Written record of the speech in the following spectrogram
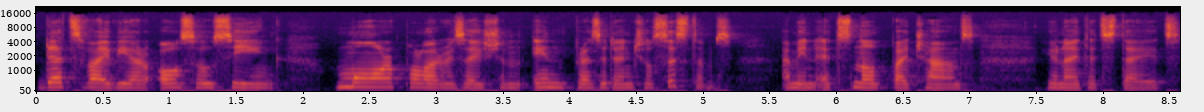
That's why we are also seeing more polarization in presidential systems. I mean, it's not by chance United States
